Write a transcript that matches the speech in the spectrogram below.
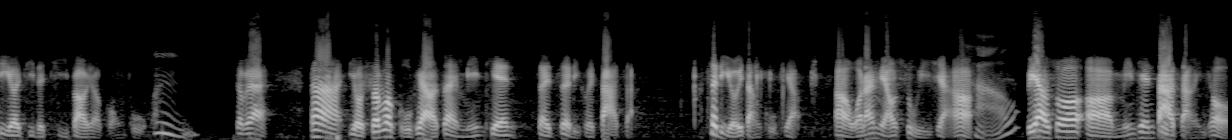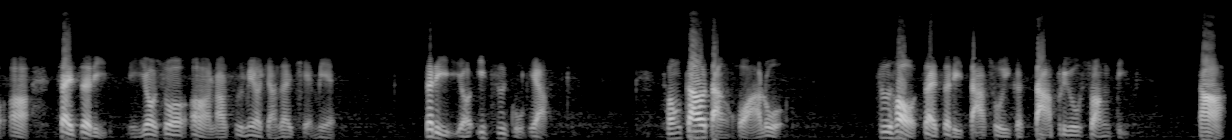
第二季的季报要公布嘛，嗯，对不对？那有什么股票在明天在这里会大涨？这里有一档股票啊，我来描述一下啊。好，不要说啊、明天大涨以后啊，在这里你又说哦，老师没有讲在前面。这里有一只股票，从高档滑落之后，在这里打出一个 W 双底。啊，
